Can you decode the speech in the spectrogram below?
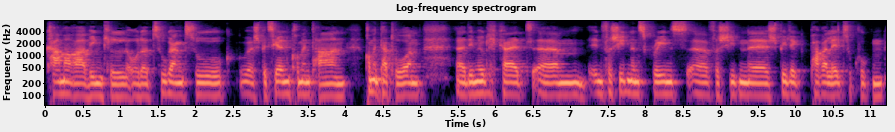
Kamerawinkel oder Zugang zu äh, speziellen Kommentaren, Kommentatoren, äh, die Möglichkeit ähm, in verschiedenen Screens äh, verschiedene Spiele parallel zu gucken,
